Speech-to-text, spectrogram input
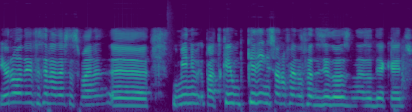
Eu não andei a fazer nada esta semana. Uh, o mínimo pá, toquei um bocadinho só no Final Fantasy XII na Zodiac Age.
